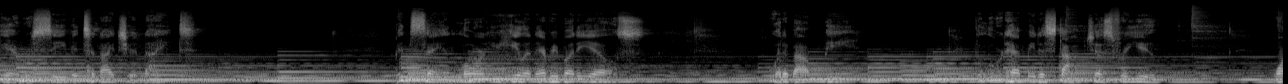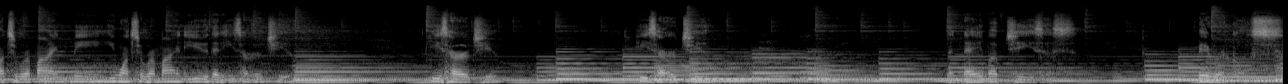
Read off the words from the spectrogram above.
Yeah, receive it. Tonight's your night. Been saying, Lord, you're healing everybody else. What about me? The Lord had me to stop just for you. Want to remind me, He wants to remind you that He's heard you. He's heard you. He's heard you. In the name of Jesus, miracles,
